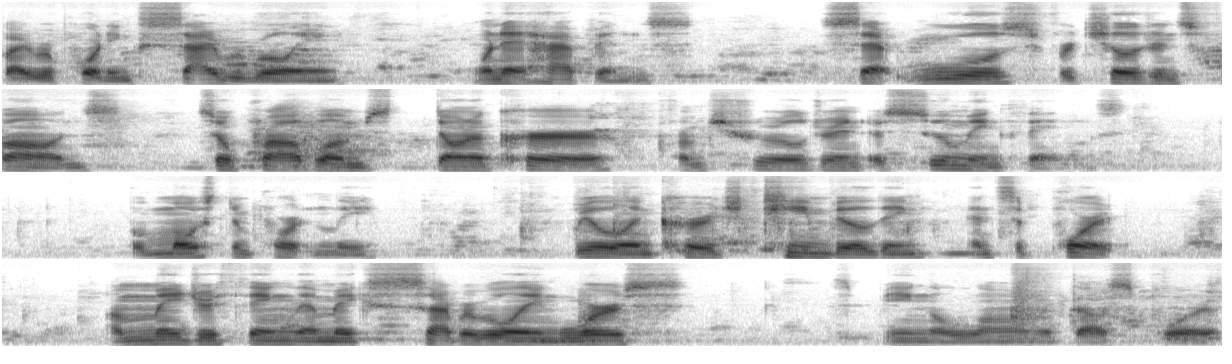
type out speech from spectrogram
by reporting cyberbullying when it happens set rules for children's phones so problems don't occur from children assuming things. But most importantly, we will encourage team building and support. A major thing that makes cyberbullying worse is being alone without support.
